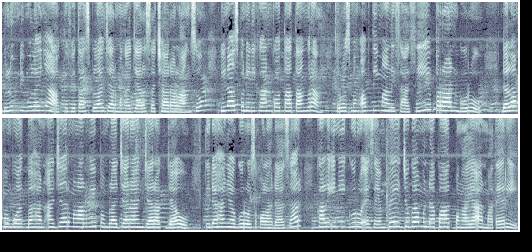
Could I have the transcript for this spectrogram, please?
Belum dimulainya aktivitas belajar mengajar secara langsung, Dinas Pendidikan Kota Tangerang terus mengoptimalisasi peran guru dalam membuat bahan ajar melalui pembelajaran jarak jauh. Tidak hanya guru sekolah dasar, kali ini guru SMP juga mendapat pengayaan materi.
